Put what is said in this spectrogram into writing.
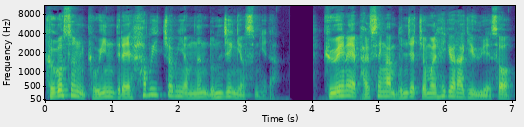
그것은 교인들의 합의점이 없는 논쟁이었습니다. 교회 내 발생한 문제점을 해결하기 위해서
